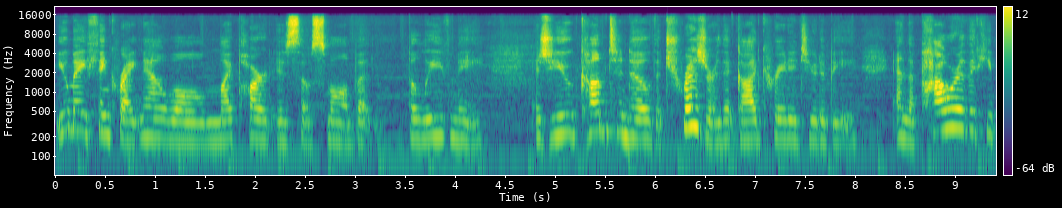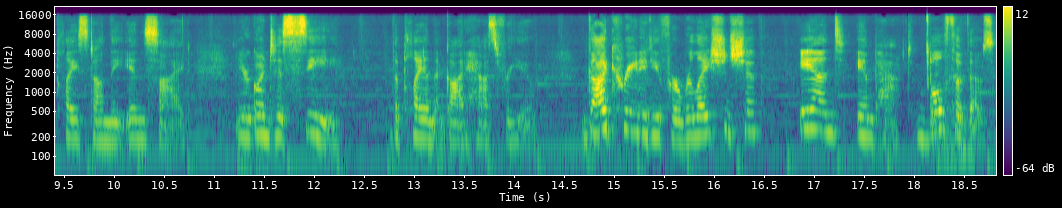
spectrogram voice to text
You may think right now, well, my part is so small, but believe me, as you come to know the treasure that God created you to be and the power that He placed on the inside, you're going to see the plan that God has for you. God created you for relationship and impact, both of those.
